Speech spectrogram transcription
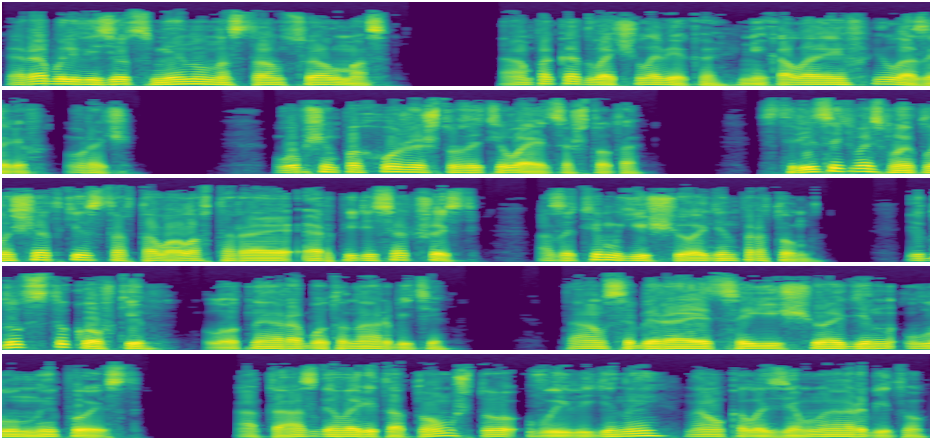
Корабль везет смену на станцию «Алмаз». Там пока два человека – Николаев и Лазарев, врач. В общем, похоже, что затевается что-то. С 38-й площадки стартовала вторая Р-56, а затем еще один «Протон». Идут стыковки, плотная работа на орбите. Там собирается еще один лунный поезд. А ТАСС говорит о том, что выведены на околоземную орбиту.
